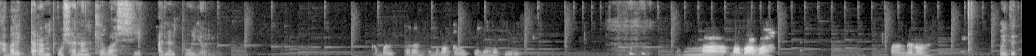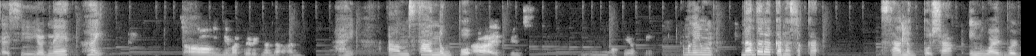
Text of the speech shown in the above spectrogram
Kabaliktaran po siya ng kewashi. Ano po yun? Kabaliktaran, ano bang kabaliktaran ng matirik? Ma, mababa? Parang ganon? Midakashi yun ne. Hai. Oo, oh, hindi matirik na daan. Hai. Um, sanog po. Ah, it means... Mm, okay, okay. Kumaga yung nadaraka na saka. Sanog po siya. Inward word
